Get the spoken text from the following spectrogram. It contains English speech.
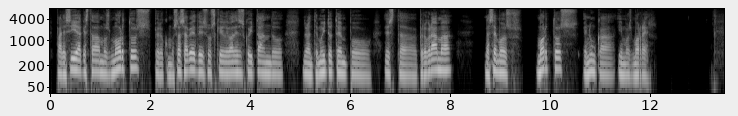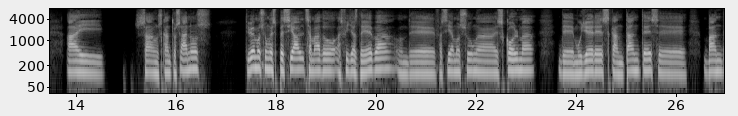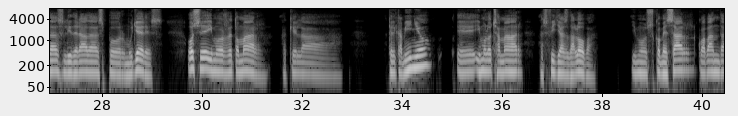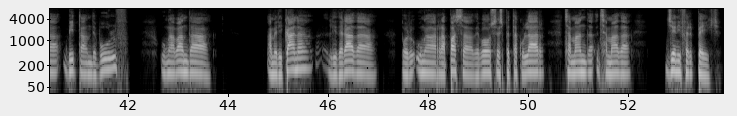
Parecía que estábamos mortos, pero como xa sabedes os que levades escoitando durante moito tempo este programa, nascemos mortos e nunca imos morrer. Hai xa uns cantos anos Tivemos un especial chamado As fillas de Eva, onde facíamos unha escolma de mulleres cantantes e bandas lideradas por mulleres. Hoxe imos retomar aquela aquel camiño e ímolo chamar As fillas da loba. Imos comezar coa banda Beat and the Wolf, unha banda americana liderada por unha rapaza de voz espectacular chamada Jennifer Page.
